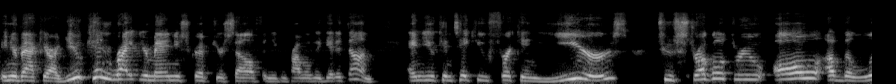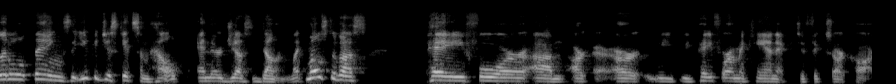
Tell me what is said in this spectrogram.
in your backyard. You can write your manuscript yourself and you can probably get it done. And you can take you freaking years to struggle through all of the little things that you could just get some help and they're just done. Like most of us pay for um, our, our we, we pay for a mechanic to fix our car.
